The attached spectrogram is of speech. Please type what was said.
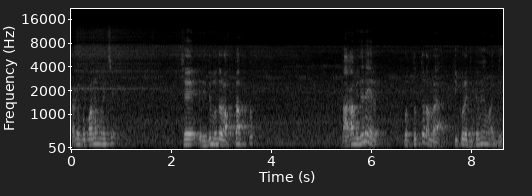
তাকে কোপানো হয়েছে। সে রীতিমতো রক্তাক্ত। তো আগামী দিনে এর প্রত্যুত্তর আমরা কি করে দিতে হয় আমরা দেব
